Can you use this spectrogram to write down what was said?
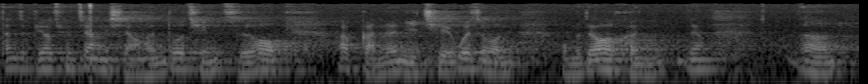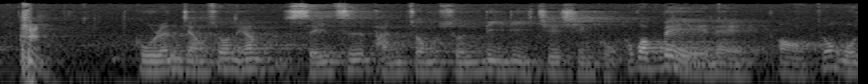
但是不要去这样想，很多情时候要感恩一切。为什么我们都要很那样？嗯、古人讲说，你看谁知盘中餐，粒粒皆辛苦。我买呢，哦，说我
